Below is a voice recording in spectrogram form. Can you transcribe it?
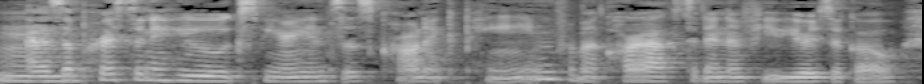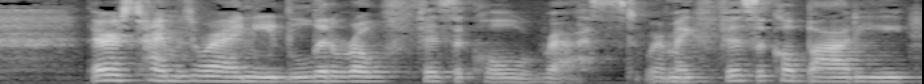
Mm. As a person who experiences chronic pain from a car accident a few years ago, there's times where I need literal physical rest, where my mm. physical body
